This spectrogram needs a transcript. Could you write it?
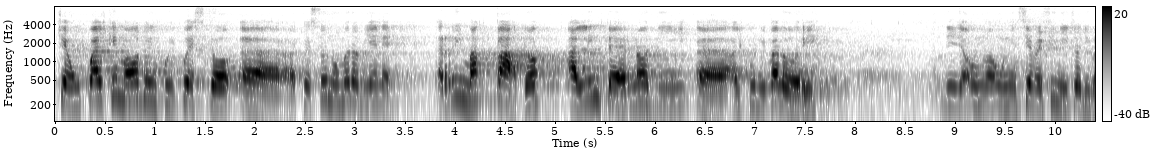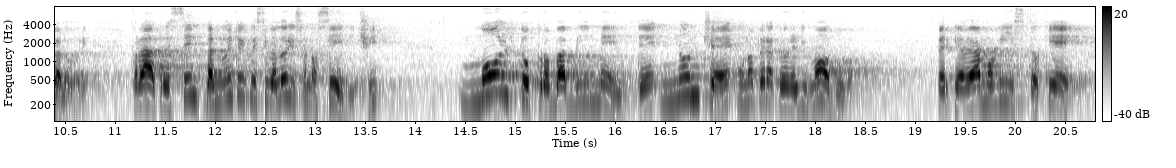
C'è un qualche modo in cui questo, eh, questo numero viene rimappato all'interno di eh, alcuni valori, di un, un, insieme finito di valori. Tra l'altro, dal momento che questi valori sono 16, molto probabilmente non c'è un operatore di modulo, perché avevamo visto che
